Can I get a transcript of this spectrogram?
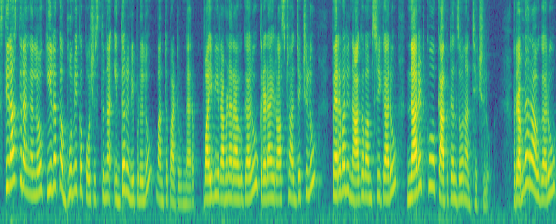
స్థిరాస్తి రంగంలో కీలక భూమిక పోషిస్తున్న ఇద్దరు నిపుణులు మనతో పాటు ఉన్నారు. వైవి రమణారావు గారు క్రెడాయి రాష్ట్ర అధ్యక్షులు పెరవలి నాగవంశీ గారు నారెడ్కో క్యాపిటల్ జోన్ అధ్యక్షులు. రమణారావు గారు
